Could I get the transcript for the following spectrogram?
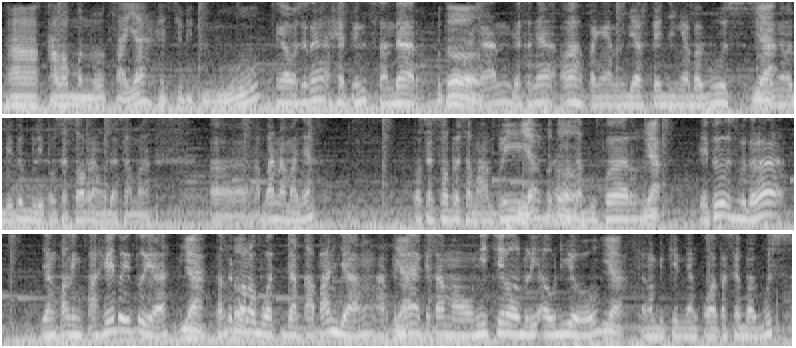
Eh, kalau menurut saya head unit dulu. Enggak maksudnya head unit standar. betul. Ya kan? Biasanya wah pengen biar stagingnya bagus. Ya. yang lebih itu beli prosesor yang udah sama eh, apa namanya prosesor udah sama ampli Iya, betul. sama subwoofer ya itu sebetulnya yang paling pahe itu itu ya ya tapi betul. kalau buat jangka panjang artinya kita mau nyicil beli audio ya yang bikin yang kualitasnya bagus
